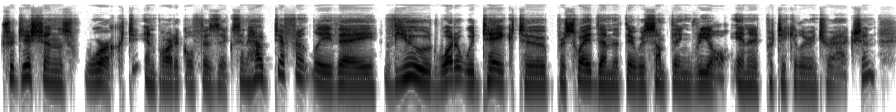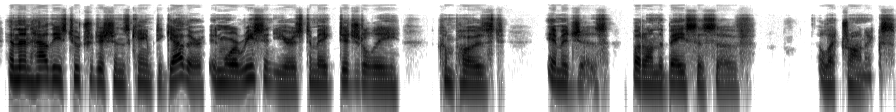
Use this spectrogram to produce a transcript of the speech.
traditions worked in particle physics and how differently they viewed what it would take to persuade them that there was something real in a particular interaction, and then how these two traditions came together in more recent years to make digitally composed images, but on the basis of electronics.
